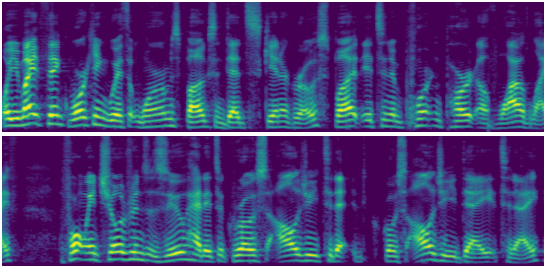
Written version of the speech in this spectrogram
Well, you might think working with worms, bugs, and dead skin are gross, but it's an important part of wildlife. The Fort Wayne Children's Zoo had its Grossology, today, Grossology Day today.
